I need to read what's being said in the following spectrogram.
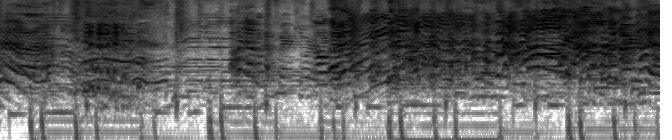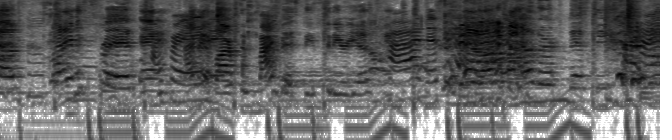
yeah. oh, y'all gonna have to wait for it. My name is Fred, and Fred. I met Barb through my bestie, Sideria, oh, Hi, that's and a lot of my other besties. the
